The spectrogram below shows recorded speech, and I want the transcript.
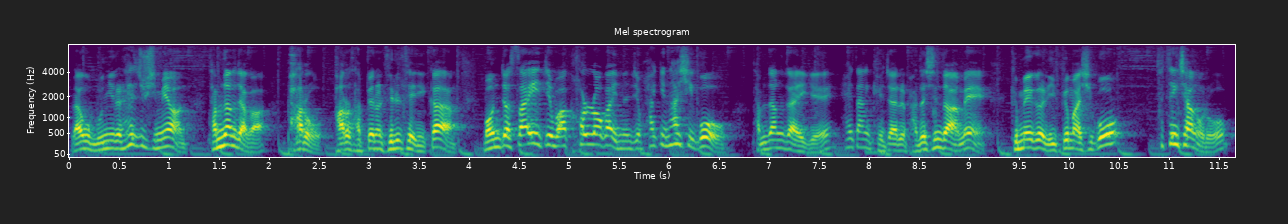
라고 문의를 해주시면 담당자가 바로, 바로 답변을 드릴 테니까 먼저 사이즈와 컬러가 있는지 확인하시고 담당자에게 해당 계좌를 받으신 다음에 금액을 입금하시고 채팅창으로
